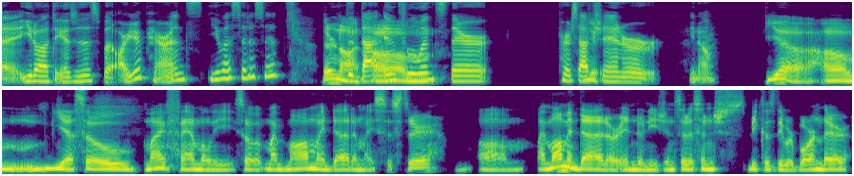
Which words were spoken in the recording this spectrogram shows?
uh, you don't have to answer this, but are your parents U.S. citizens? They're not. Did that um, influence their perception, yeah. or you know? Yeah. Um. Yeah. So my family. So my mom, my dad, and my sister. Um. My mom and dad are Indonesian citizens because they were born there.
